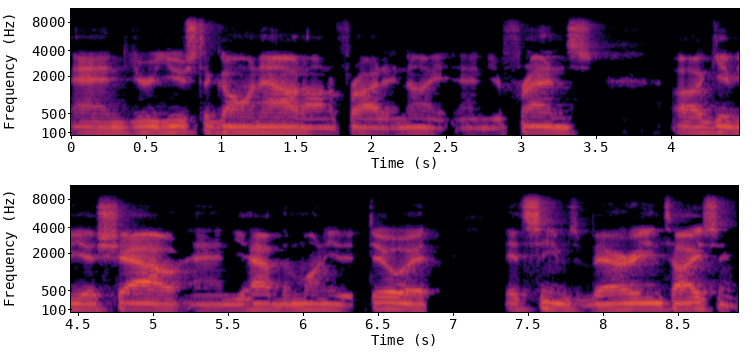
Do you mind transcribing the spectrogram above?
and you're used to going out on a Friday night, and your friends uh, give you a shout, and you have the money to do it. It seems very enticing,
